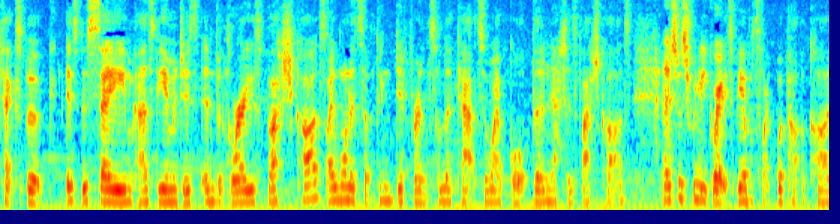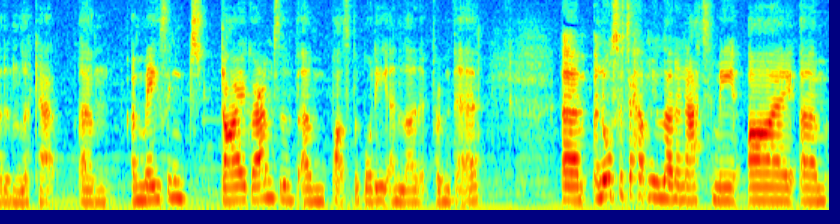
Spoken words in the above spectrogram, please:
textbook is the same as the images in the Grays flashcards. I wanted something different to look at so I've got the Netters flashcards and it's just really great to be able to like whip out a card and look at um, amazing diagrams of um, parts of the body and learn it from there. Um, and also to help me learn anatomy I um,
